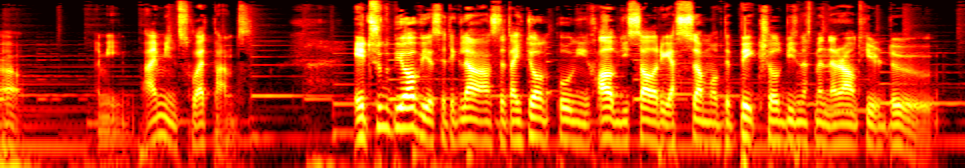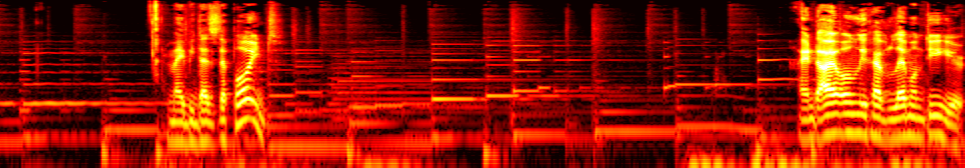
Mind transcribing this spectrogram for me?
Oh. I mean, I'm in sweatpants. It should be obvious at a glance that I don't pull in half the salary as some of the big shot businessmen around here do. Maybe that's the point. And I only have lemon tea here.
